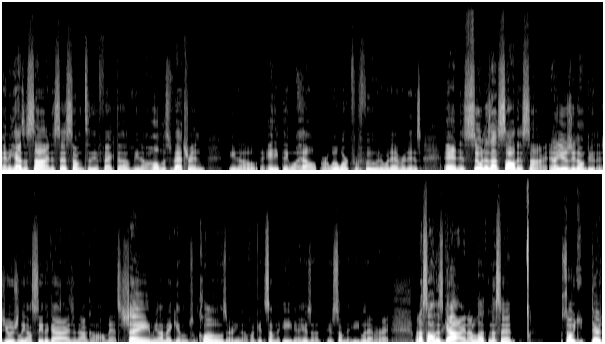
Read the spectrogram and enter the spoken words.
and he has a sign that says something to the effect of, you know, homeless veteran, you know, anything will help or will work for food or whatever it is. And as soon as I saw this sign, and I usually don't do this, usually I'll see the guys and I'll go, "Oh man, it's a shame." You know, I may give them some clothes, or you know, if I get something to eat, you know, here's a here's something to eat, whatever, right? But I saw this guy and I looked and I said, so you, there,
